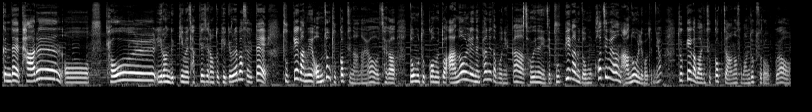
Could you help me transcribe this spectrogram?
근데 다른 어, 겨울 이런 느낌의 자켓이랑 또 비교를 해봤을 때 두께감이 엄청 두껍진 않아요. 제가 너무 두꺼우면 또 안 어울리는 편이다 보니까 저희는 이제 부피감이 너무 커지면 안 어울리거든요. 두께가 많이 두껍지 않아서 만족스러웠고요.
